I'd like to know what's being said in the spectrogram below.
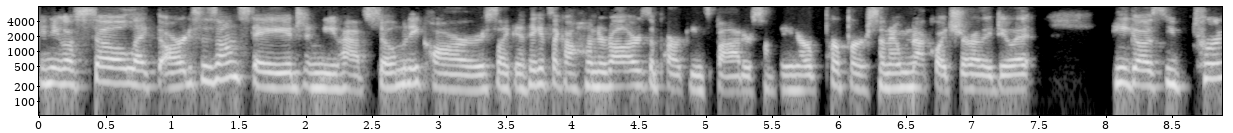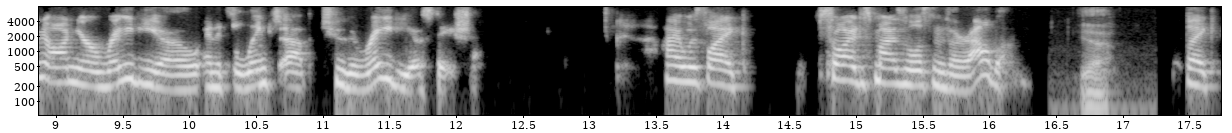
And he goes so like the artist is on stage and you have so many cars. Like i think it's like a hundred dollars a parking spot or something or per person. I'm not quite sure how they do it. He goes, You turn on your radio and it's linked up to the radio station. I was like, So I just might as well listen to their album. Yeah. Like,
